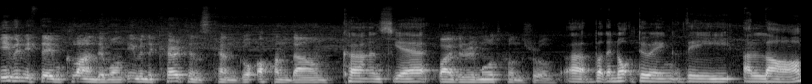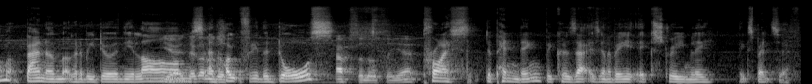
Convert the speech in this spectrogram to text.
even if they climb, they won't. Even the curtains can go up and down Curtains, yeah. by the remote control. Uh, but they're not doing the alarm. Banham are going to be doing the alarms gonna and do- hopefully the doors. Absolutely, yeah. Price depending because that is going to be extremely expensive.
